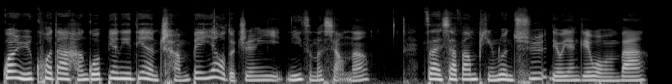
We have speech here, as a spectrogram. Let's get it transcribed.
关于扩大韩国便利店常备药的争议，你怎么想呢？在下方评论区留言给我们吧。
